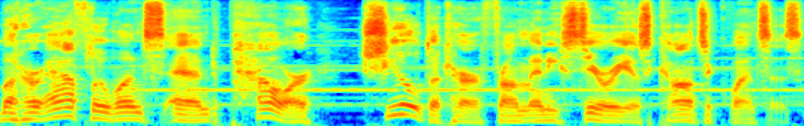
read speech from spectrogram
but her affluence and power shielded her from any serious consequences.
